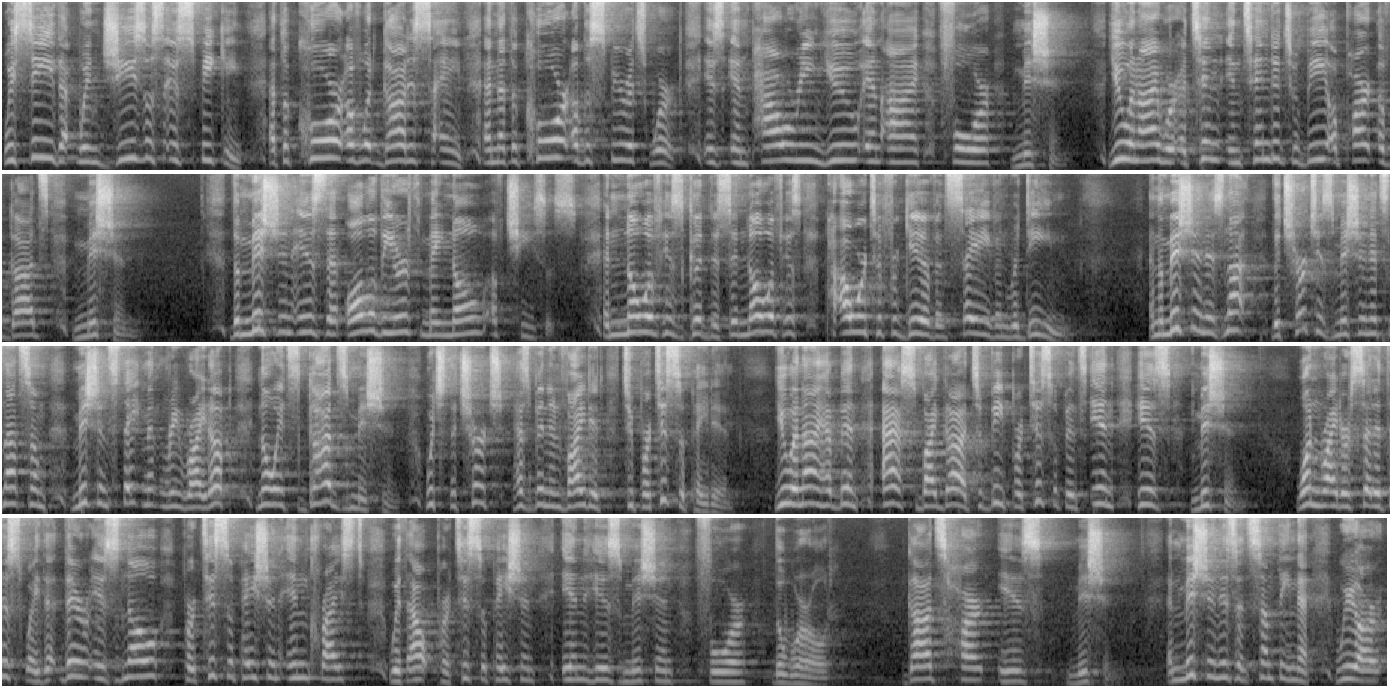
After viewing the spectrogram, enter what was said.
We see that when Jesus is speaking, at the core of what God is saying, and at the core of the Spirit's work, is empowering you and I for mission. You and I were attend, intended to be a part of God's mission. The mission is that all of the earth may know of Jesus and know of his goodness and know of his power to forgive and save and redeem. And the mission is not the church's mission, it's not some mission statement we write up. No, it's God's mission, which the church has been invited to participate in. You and I have been asked by God to be participants in his mission. One writer said it this way that there is no participation in Christ without participation in his mission for the world. God's heart is mission. And mission isn't something that we are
